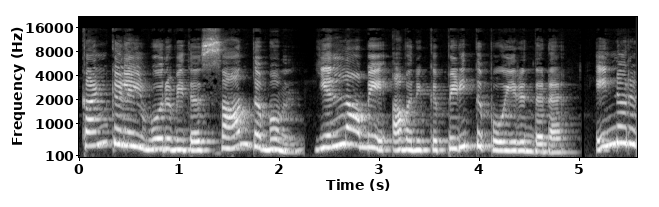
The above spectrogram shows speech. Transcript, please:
கண்களில் ஒருவித சாந்தமும் எல்லாமே அவனுக்கு பிடித்து போயிருந்தன. இன்னொரு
